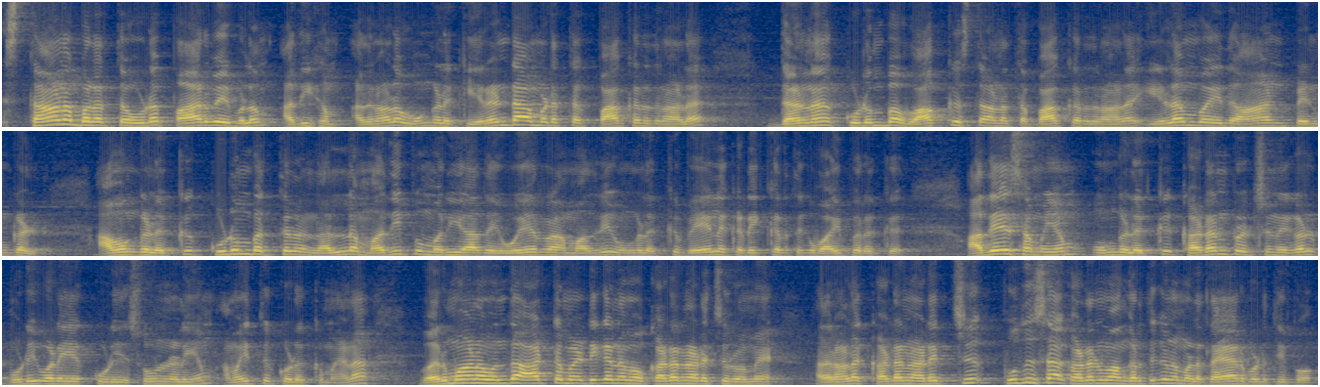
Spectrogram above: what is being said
ஸ்தான பலத்தை விட பார்வை பலம் அதிகம். அதனால் உங்களுக்கு இரண்டாம் இடத்தை பார்க்கறதுனால தன குடும்ப வாக்குஸ்தானத்தை பார்க்கறதுனால இளம் வயது ஆண் பெண்கள் அவங்களுக்கு குடும்பத்தில் நல்ல மதிப்பு மரியாதை உயர்ற மாதிரி உங்களுக்கு வேலை கிடைக்கிறதுக்கு வாய்ப்பு இருக்குது அதே சமயம் உங்களுக்கு கடன் பிரச்சனைகள் முடிவடையக்கூடிய சூழ்நிலையும் அமைத்து கொடுக்கும். ஏன்னா வருமானம் வந்து ஆட்டோமேட்டிக்காக நம்ம கடன் அடைச்சிருவோமே. அதனால் கடன் அடைச்சு புதுசாக கடன் வாங்குறதுக்கு நம்மளை தயார்படுத்திப்போம்.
